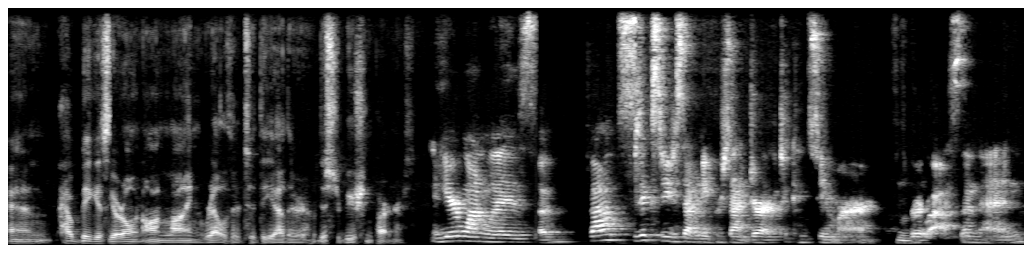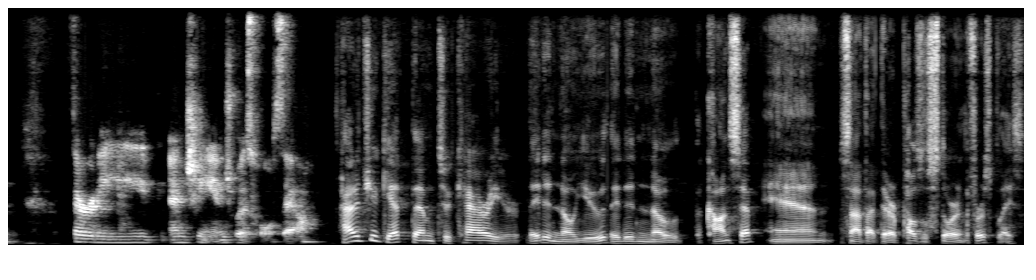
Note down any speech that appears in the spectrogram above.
And how big is your own online relative to the other distribution partners? Year one was about 60 to 70% direct to consumer mm-hmm. through us, and then 30 and change was wholesale. How did you get them to carry your? They didn't know you, they didn't know the concept, and it's not that they're a puzzle store in the first place.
